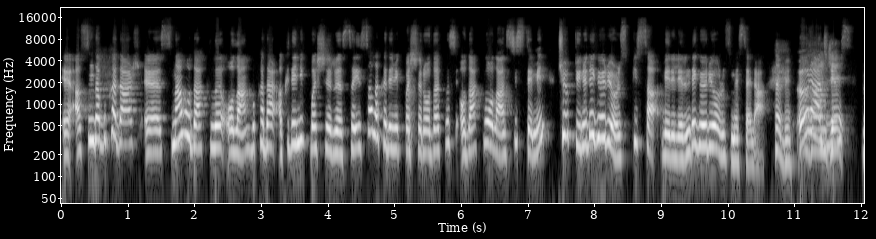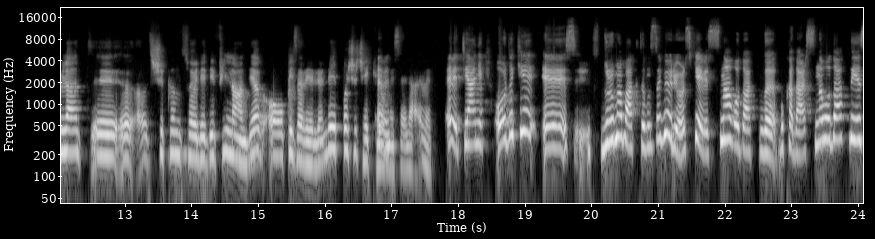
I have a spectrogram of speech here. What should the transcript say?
E, aslında bu kadar e, sınav odaklı olan, bu kadar akademik başarı, sayısal akademik başarı odaklı odaklı olan sistemin çöktüğünü de görüyoruz. PISA verilerinde görüyoruz mesela. Tabii. Öğrencilerimiz Bülent e, e, Şık'ın söylediği Finlandiya o pizza verilerinde hep başı çekiyor Evet. mesela. Evet. Evet yani oradaki e, duruma baktığımızda görüyoruz ki evet sınav odaklı bu kadar sınav odaklıyız.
